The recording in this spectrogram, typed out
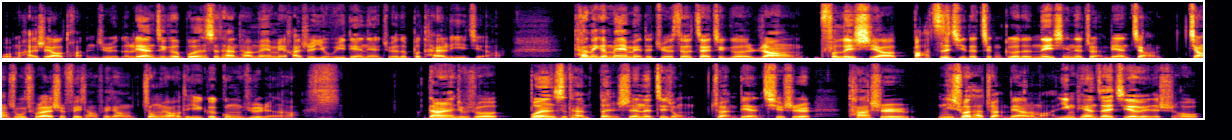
我们还是要团聚的。连这个伯恩斯坦他妹妹还是有一点点觉得不太理解哈。他那个妹妹的角色，在这个让 Felicia 把自己的整个的内心的转变讲讲述出来是非常非常重要的一个工具人哈。当然，就是说伯恩斯坦本身的这种转变，其实他是你说他转变了吗？影片在结尾的时候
